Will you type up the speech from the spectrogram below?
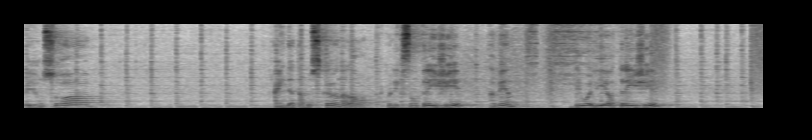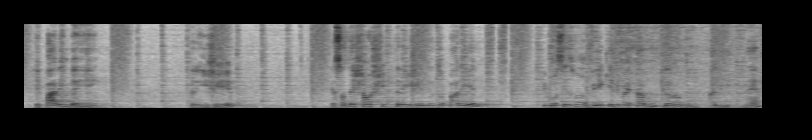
Vejam só. Ainda está buscando, olha lá, ó, conexão 3G, tá vendo? Deu ali, ó, 3G. Reparem bem, hein? 3G. É só deixar o chip 3G dentro do aparelho e vocês vão ver que ele vai estar tá mudando ali, né?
